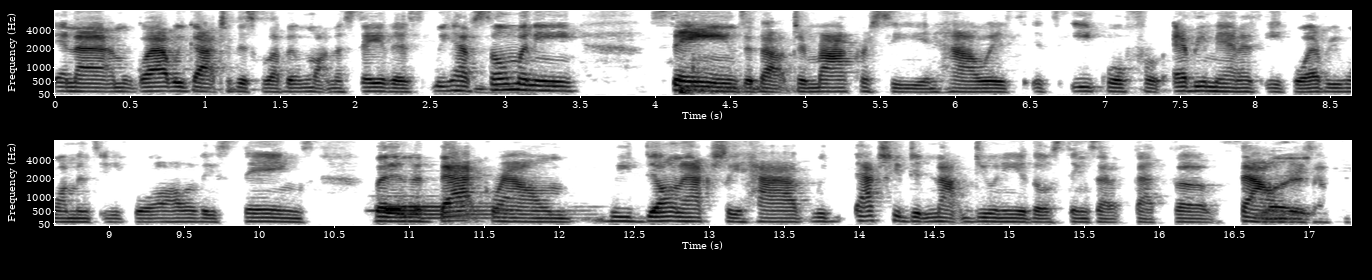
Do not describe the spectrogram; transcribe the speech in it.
and i'm glad we got to this because i've been wanting to say this we have so Mhm. many sayings about democracy and how it's it's equal for every man is equal every woman's equal all of these things but in the background we don't actually have we actually did not do any of those things that, that the founders Right. of the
